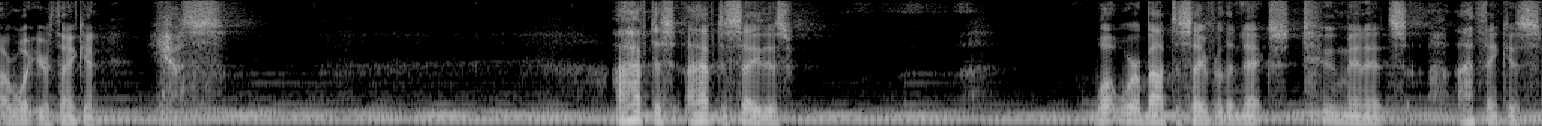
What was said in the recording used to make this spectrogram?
or what you're thinking, yes. I have to, I have to say this. What we're about to say for the next two minutes, I think is,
